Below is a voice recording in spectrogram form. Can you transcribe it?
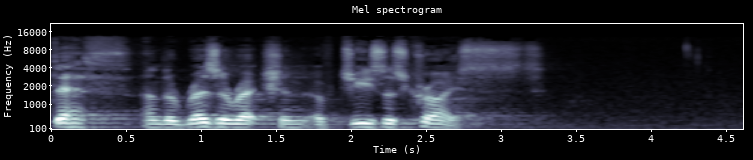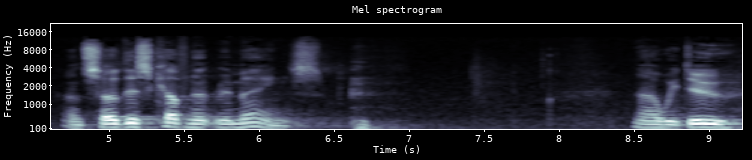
death and the resurrection of Jesus Christ. And so this covenant remains. now, we do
